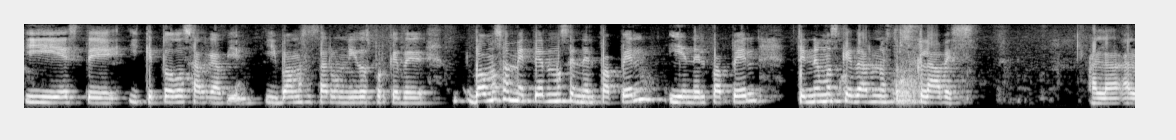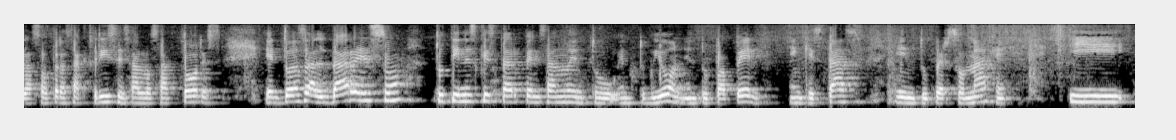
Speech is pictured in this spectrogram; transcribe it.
y, este, y que todo salga bien. Y vamos a estar unidos porque de, vamos a meternos en el papel y en el papel tenemos que dar nuestras claves. A, a, las otras actrices, a los actores. Entonces, al dar eso, tú tienes que estar pensando en tu, en tu guion, en tu papel, en que estás, en tu personaje. Y,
